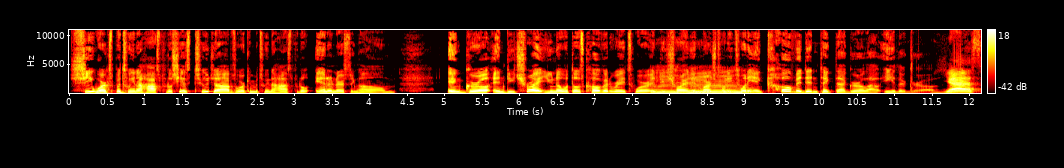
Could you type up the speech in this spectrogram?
she works between a hospital she has two jobs working between a hospital and a nursing home and girl in detroit you know what those covid rates were in detroit in march Mhm. 2020 and covid didn't take that girl out either girl Yes,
